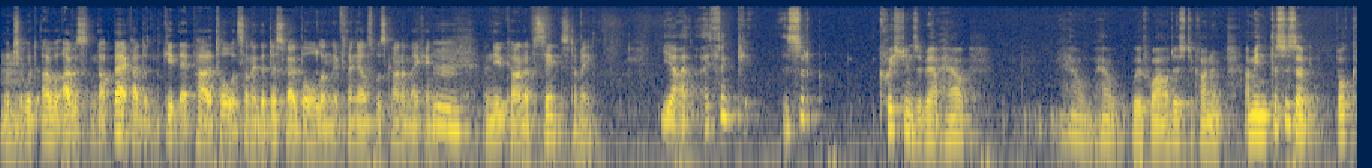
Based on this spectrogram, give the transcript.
which Mm. would I, I was knocked back. I didn't get that part at all. It's suddenly the disco ball and everything else was kind of making Mm. a new kind of sense to me. Yeah, I, I think there's sort of questions about how how how worthwhile it is to kind of. I mean, this is a book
